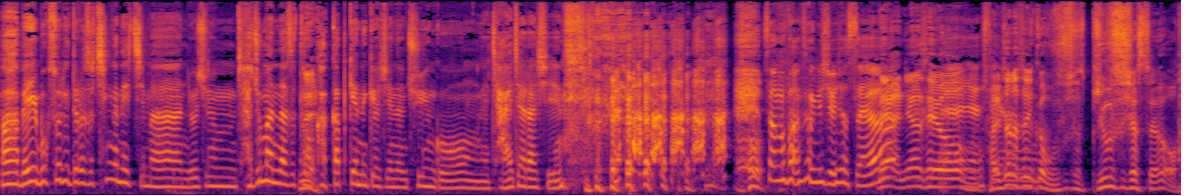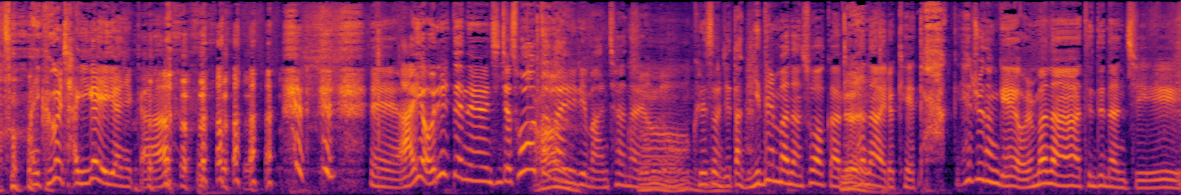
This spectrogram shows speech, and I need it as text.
아, 매일 목소리 들어서 친근했지만 요즘 자주 만나서 더 네. 가깝게 느껴지는 주인공. 네, 잘 자라신. 성우 방송님 주셨어요. 네, 안녕하세요. 네, 안녕하세요. 잘 자랐으니까 웃으셨, 비웃으셨어요. 아니, 그걸 자기가 얘기하니까. 네, 아이 어릴 때는 진짜 소아과 갈 일이 많잖아요. 그럼요. 그래서 이제 딱 믿을 만한 소아과를 네. 하나 이렇게 딱 해주는 게 얼마나 든든한지.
